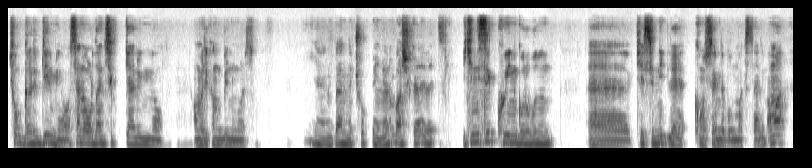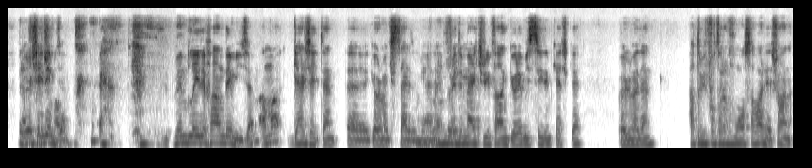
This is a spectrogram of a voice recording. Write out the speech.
Çok garip değil mi ya? Sen oradan çık gel ünlü ol. Amerika'nın bir numarası. Yani ben de çok beğeniyorum. Başka evet. İkincisi Queen grubunun e, kesinlikle konserinde bulunmak isterdim. Ama Biraz böyle şey demeyeceğim. Wembley'de falan demeyeceğim ama gerçekten e, görmek isterdim yani. Wembley- Freddie Mercury falan görebilseydim keşke ölmeden. Hatta bir fotoğrafım olsa var ya şu an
